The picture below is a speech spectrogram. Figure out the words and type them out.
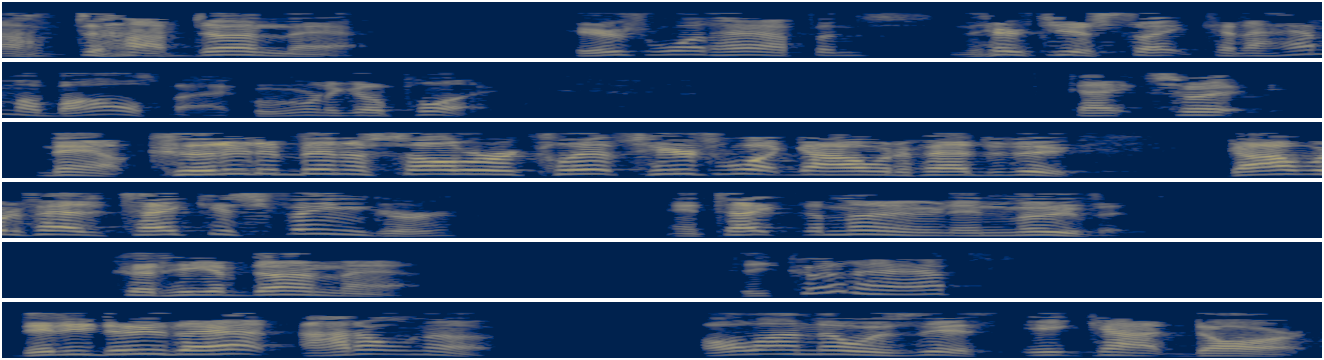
I've, I've done that. Here's what happens. They're just like, can I have my balls back? We want to go play. Okay, so now, could it have been a solar eclipse? Here's what God would have had to do. God would have had to take his finger and take the moon and move it. Could he have done that? He could have. Did he do that? I don't know. All I know is this it got dark.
